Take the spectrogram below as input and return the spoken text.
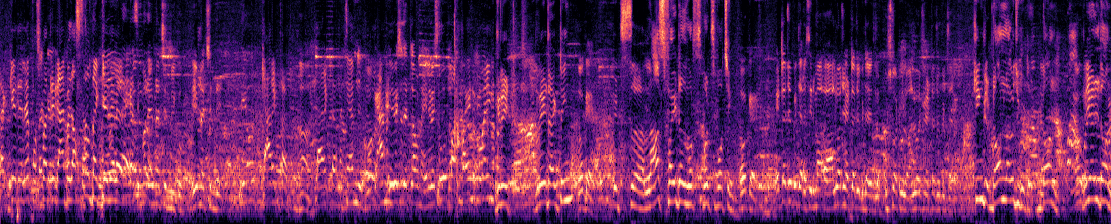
తగ్గేదేలే పుష్పత్రి ర్యాంపేజ్ అస్సలు తగ్గేదేలే. ఇంకా సినిమాలో ఏం నచ్చింది మీకు? ఏం నచ్చింది? క్యారెక్టర్ క్యారెక్టర్ ఫ్యామిలీ ఎలివేషన్స్ ఎట్లా ఉన్నాయి? ఎలివేషన్స్ ఎట్లా mind blowing great great acting okay it's last fight worth worth watching okay ఎట్లా చూపించారు? సినిమా అల్లు అర్జున్ ఎట్లా చూపించారు ఇందులో? పుష్ప టూలో అల్లు అర్జున్ ఎట్లా చూపించారు? కింగ్ డాన్ లాగా చూపెట్టారు don real don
